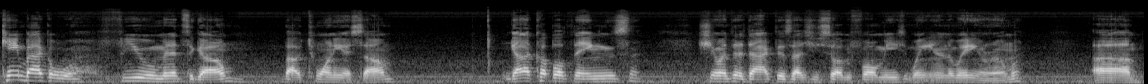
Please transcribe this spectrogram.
Came back a few minutes ago, about 20 or so. Got a couple of things. She went to the doctor's, as you saw before me, waiting in the waiting room. Um,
